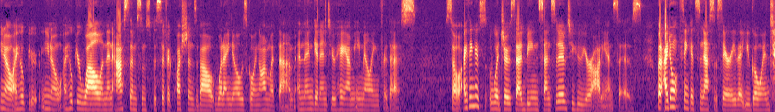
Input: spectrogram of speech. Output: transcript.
you know, I hope you're, you know, I hope you're well, and then ask them some specific questions about what I know is going on with them, and then get into, hey, I'm emailing for this. So I think it's what Joe said, being sensitive to who your audience is. But I don't think it's necessary that you go into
